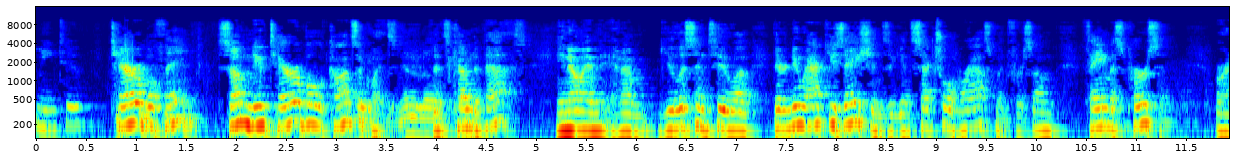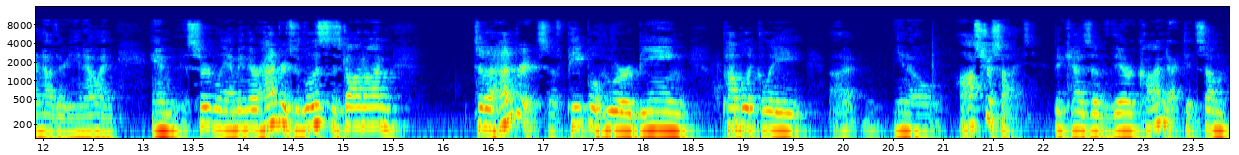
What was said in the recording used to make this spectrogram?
Me too. terrible thing, some new terrible consequence New that's come to pass. You know, and, and um, you listen to uh, there are new accusations against sexual harassment for some famous person or another. You know, and and certainly, I mean, there are hundreds. The list has gone on to the hundreds of people who are being publicly, uh, you know, ostracized because of their conduct in some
